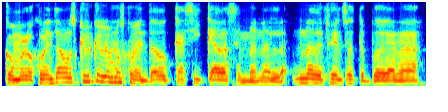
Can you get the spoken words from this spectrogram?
Como lo comentamos, creo que lo hemos comentado casi cada semana. una defensa te puede ganar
